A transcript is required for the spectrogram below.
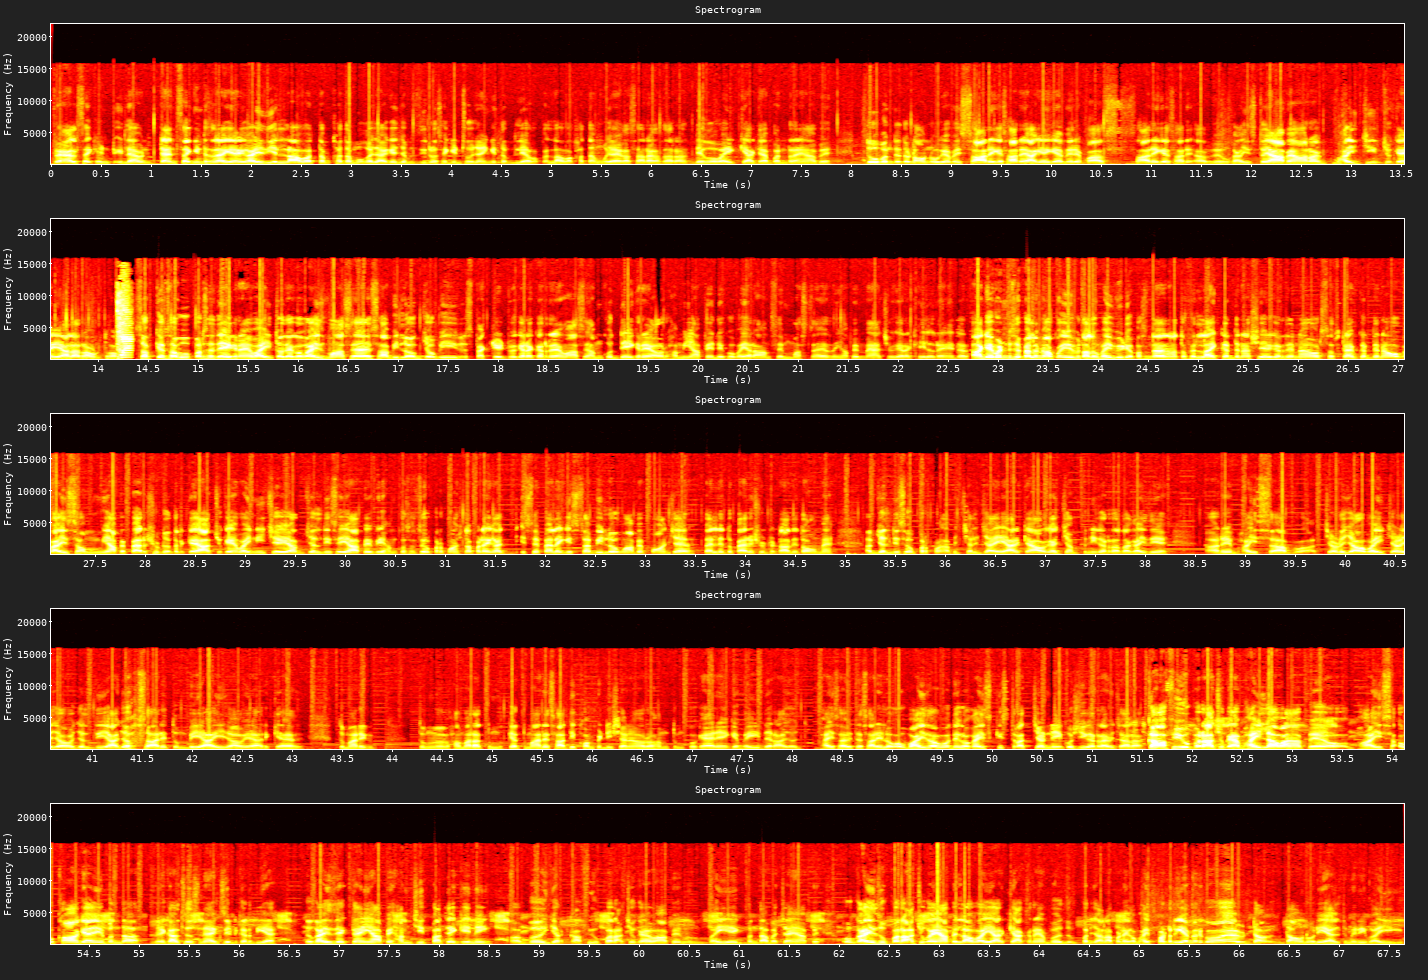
twelve second, eleven, ten second रह गया। गाइस ये लावा तब खत्म होगा जाके, जब ज़ीरो सेकंड्स हो जाएँगे, तब लावा खत्म हो जाएगा सारा का सारा। देखो भाई क्या क्या बन रहा है यहाँ पे। दो बंदे तो डाउन हो गया भाई, सारे के सारे आ गए क्या मेरे पास। सारे के सारे अब गाइस तो यहाँ पे हमारा भाई जीत चुके हैं यार राउंड तो सबके सब ऊपर से देख रहे हैं भाई। तो देखो गाइस वहाँ से सभी लोग जो भी स्पेक्टेट वगैरह कर रहे हैं, वहाँ से हमको देख रहे हैं और हम यहाँ पे देखो भाई आराम से मस्त है, यहाँ पे मैच वगैरह खेल रहे हैं इधर। आगे बढ़ने से पहले मैं आपको ये बता दूँ, भाई वीडियो पसंद आया ना तो फिर लाइक कर देना शेयर कर देना और सब्सक्राइब कर देना। और गाइस हम यहाँ पे पैराशूट उतर के आ चुके हैं भाई नीचे। अब जल्दी से यहाँ पे भी हमको सबसे ऊपर पहुँचना पड़ेगा। इससे पहले कि सभी लोग वहाँ पे पहुँचे पहले तो पैराशूट हटा देता हूँ मैं। अब जल्दी से ऊपर अभी चल जाए यार, क्या हो गया? जंप नहीं कर रहा था गाई ये। अरे भाई साहब, चढ़ जाओ भाई, चढ़ जाओ जल्दी, आ जाओ। सारे तुम भी आ ही जाओ यार, क्या तुम्हारे तुम, हमारा तुम, क्या तुम्हारे साथ ही कंपटीशन है और हम तुमको कह रहे हैं कि भाई इधर आ जाओ। भाई साहब, इतने सारे लोग भाई साहब, वो देखो गाइस किस तरह चढ़ने की कोशिश कर रहा है बेचारा। काफ़ी ऊपर आ चुका है भाई लावा यहाँ पे भाई साहब कहाँ गया ये बंदा? मेरे ख्याल से उसने एग्जिट कर दिया है। तो गाइस देखते हैं यहाँ पे हम जीत पाते कि नहीं। अब यार काफ़ी ऊपर आ चुका है, वहाँ पे भाई एक बंदा बचा है यहाँ पे। ओ गाइस ऊपर आ चुका है यहाँ पे लावा, यार क्या करें, अब ऊपर जाना पड़ेगा। भाई पड़ रही है मेरे को डाउन हो रही है हेल्थ मेरी भाई।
